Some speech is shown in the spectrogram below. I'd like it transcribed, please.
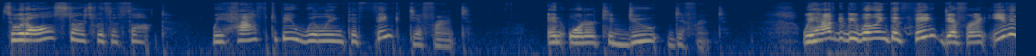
So it all starts with a thought. We have to be willing to think different in order to do different. We have to be willing to think different even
